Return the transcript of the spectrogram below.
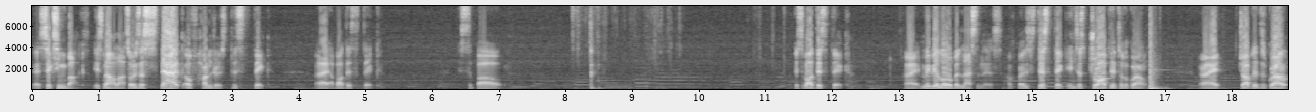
Yeah, 16 bucks. It's not a lot. So it's a stack of hundreds this thick. Alright, about this thick. It's about... It's about this thick. Alright, maybe a little bit less than this. But it's this thick and just dropped it to the ground. Alright, dropped it to the ground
